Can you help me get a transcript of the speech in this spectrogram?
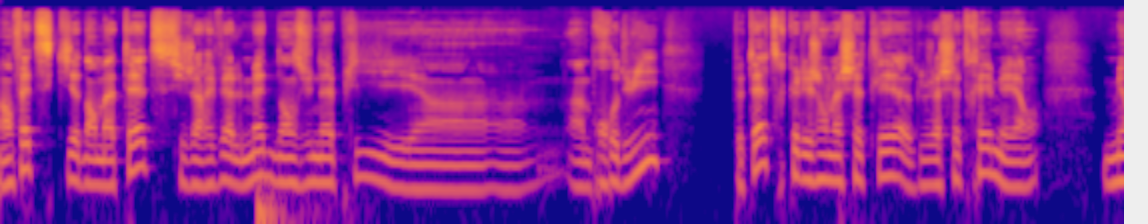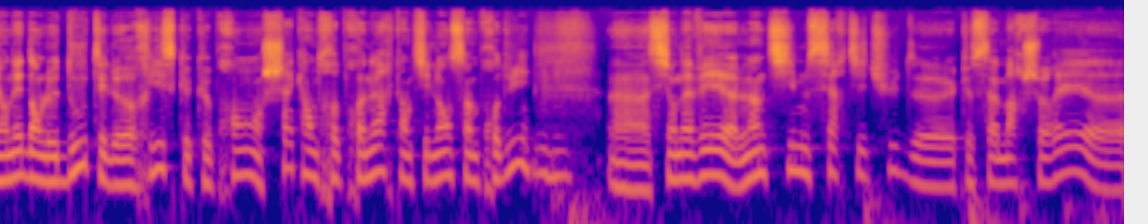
mais en fait, ce qu'il y a dans ma tête, si j'arrivais à le mettre dans une appli et un, un, produit, peut-être que les gens l'achèteraient, mais mais on est dans le doute et le risque que prend chaque entrepreneur quand il lance un produit. Euh, si on avait l'intime certitude euh, que ça marcherait, euh,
